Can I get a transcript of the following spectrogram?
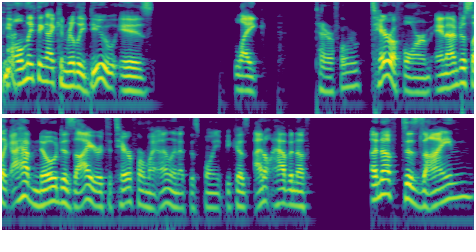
the only thing I can really do is like Terraform. terraform, and I'm just like I have no desire to terraform my island at this point because I don't have enough enough design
